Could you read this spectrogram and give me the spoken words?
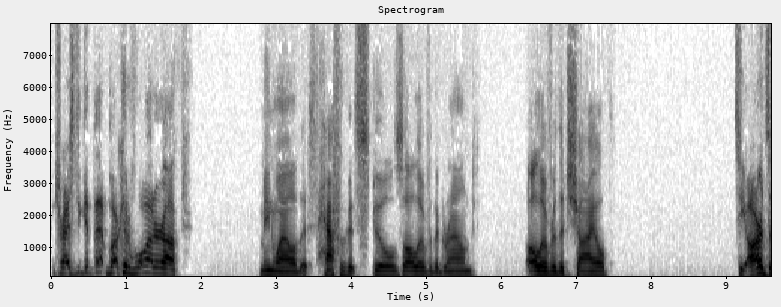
and tries to get that bucket of water up. Meanwhile, half of it spills all over the ground, all over the child. See, odds,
